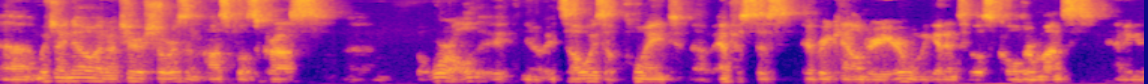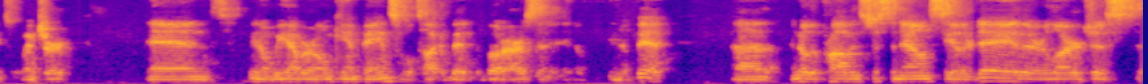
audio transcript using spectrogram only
uh, which I know at Ontario Shores and hospitals across world, it, you know, it's always a point of emphasis every calendar year when we get into those colder months heading into winter. And, you know, we have our own campaigns. We'll talk a bit about ours in, in, a, in a bit. Uh, I know the province just announced the other day their largest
